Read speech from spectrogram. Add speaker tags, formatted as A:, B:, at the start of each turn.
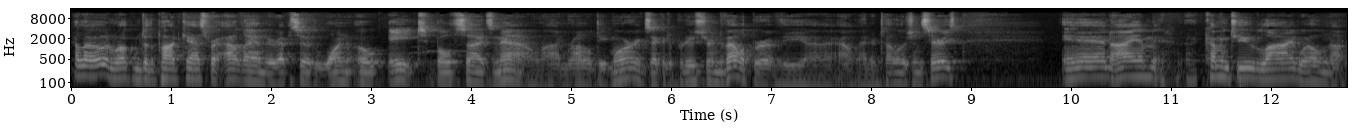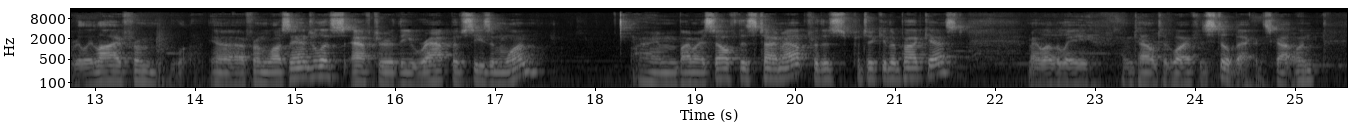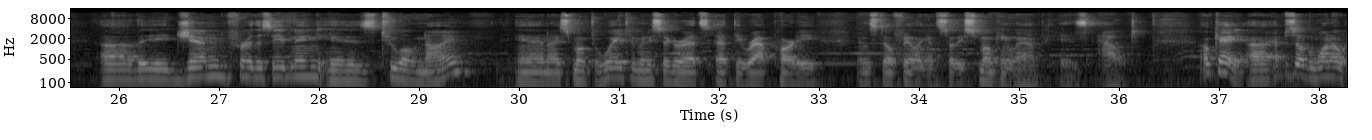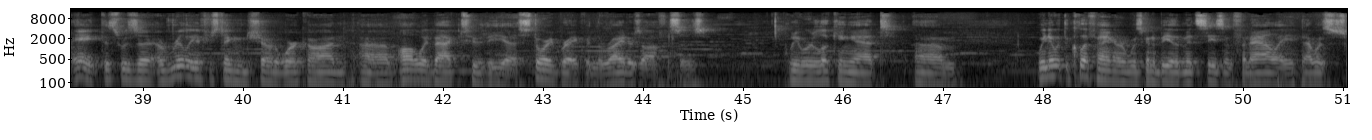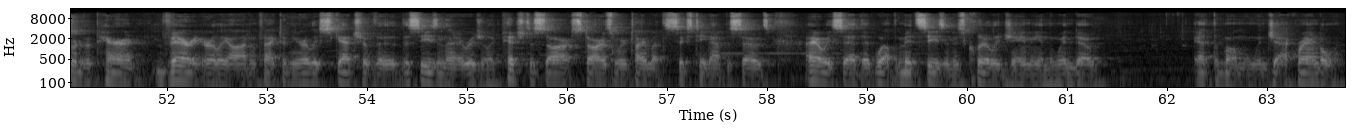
A: Hello, and welcome to the podcast for Outlander, episode 108, Both Sides Now. I'm Ronald D. Moore, executive producer and developer of the uh, Outlander television series. And I am coming to you live, well, not really live, from, uh, from Los Angeles after the wrap of season one. I'm by myself this time out for this particular podcast. My lovely and talented wife is still back in Scotland. Uh, the gen for this evening is 209 and I smoked way too many cigarettes at the wrap party and still feeling it, so the smoking lamp is out. Okay, uh, episode 108. This was a, a, really interesting show to work on, um, all the way back to the uh, story break in the writers' offices. We were looking at um, we knew what the cliffhanger was going to be the mid-season finale. That was sort of apparent very early on. In fact, in the early sketch of the, the season that I originally pitched to Star, Starz, when we were talking about the 16 episodes, I always said that, well, the mid-season is clearly Jamie in the window at the moment when Jack Randall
